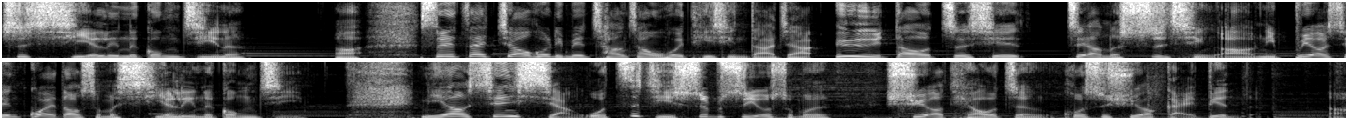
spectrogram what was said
是邪灵的攻击呢？啊，所以在教会里面，常常我会提醒大家，遇到这些。这样的事情啊，你不要先怪到什么邪灵的攻击，你要先想我自己是不是有什么需要调整或是需要改变的啊？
